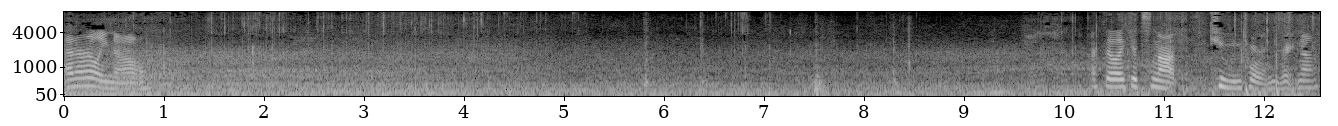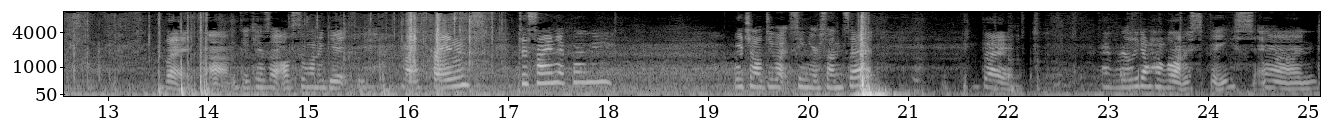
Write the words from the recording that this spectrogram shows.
I don't really know. Feel like it's not too important right now. But um, because I also want to get my friends to sign it for me, which I'll do at Senior Sunset. But I really don't have a lot of space and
